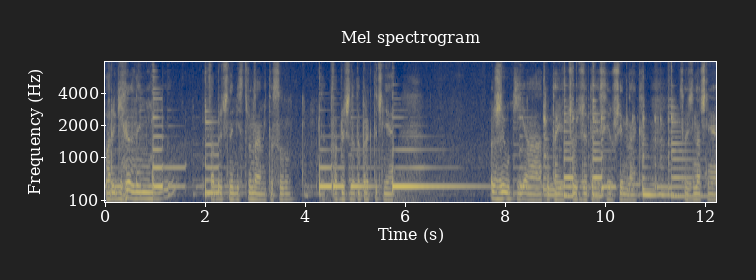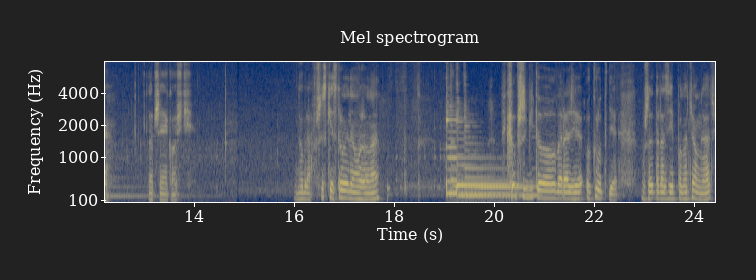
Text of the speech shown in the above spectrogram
oryginalnymi fabrycznymi strunami. To są fabryczne to praktycznie żyłki, a tutaj czuć, że to jest już jednak coś znacznie lepszej jakości. Dobra, wszystkie struny nałożone. Tylko brzmi to na razie okrutnie. Muszę teraz je ponaciągać,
